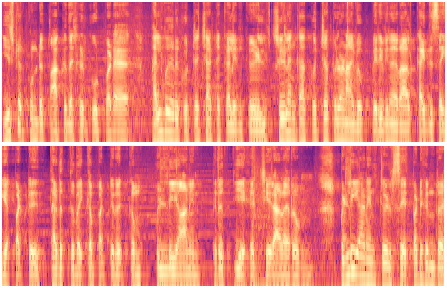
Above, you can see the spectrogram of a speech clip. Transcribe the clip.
ஈஸ்டர் குண்டு தாக்குதல்களுக்கு உட்பட பல்வேறு குற்றச்சாட்டுகளின் கீழ் ஸ்ரீலங்கா குற்றப்புலனாய்வு பிரிவினரால் கைது செய்யப்பட்டு தடுத்து வைக்கப்பட்டிருக்கும் பிள்ளியானின் பிரத்யேக செயலாளரும் பிள்ளியானின் கீழ் செயற்படுகின்ற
